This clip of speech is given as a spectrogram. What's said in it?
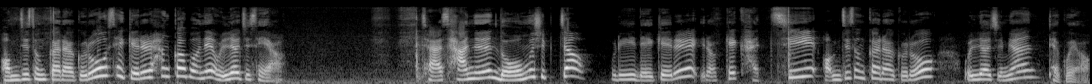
엄지손가락으로 3개를 한꺼번에 올려주세요. 자, 4는 너무 쉽죠? 우리 4개를 이렇게 같이 엄지손가락으로 올려주면 되고요.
